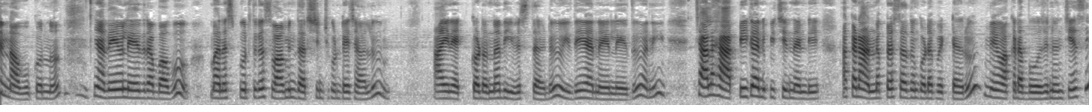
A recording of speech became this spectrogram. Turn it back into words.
నవ్వుకున్నాం. అదేం లేదురా బాబు మనస్ఫూర్తిగా స్వామిని దర్శించుకుంటే చాలు. ఆయన ఎక్కడున్నా దీవిస్తాడు ఇదే అనే లేదు అని చాలా హ్యాపీగా అనిపించిందండి. అక్కడ అన్నప్రసాదం కూడా పెట్టారు. మేము అక్కడ భోజనం చేసి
